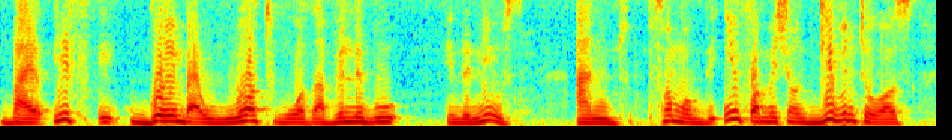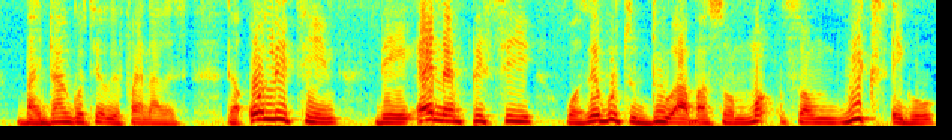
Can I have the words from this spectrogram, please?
by if going by what was available in the news and some of the information given to us by Dangote refineries. The only thing the NNPC was able to do about some some weeks ago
